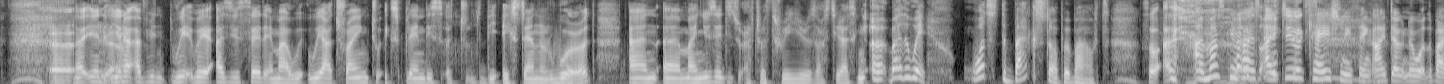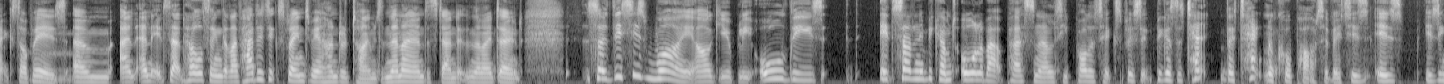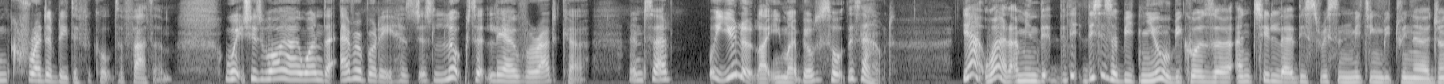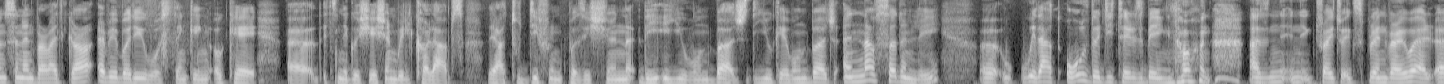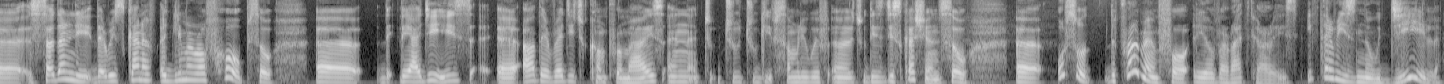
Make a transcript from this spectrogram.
Uh, no, you, yeah. you, know, I've been, we, we, as you said, Emma, we, we, are trying to explain this uh, to the external world, and uh, my news editor, after three years, are still asking. Uh, by the way, what's the backstop about? So I must confess, I do occasionally think I don't know what the backstop is, um, and and it's that whole thing that I've had it explained to me a hundred times, and then I understand it, and then I don't. So this is why, arguably, all these it suddenly becomes all about personality politics because, because the te- the technical part of it is is is incredibly difficult to fathom, which is why I wonder everybody has just looked at Leo Varadkar and said, "Well, you look like you might be able to sort this out." Yeah, well, I mean, th- th- this is a bit new because uh, until uh, this recent meeting between uh, Johnson and Varadkar, everybody was thinking, okay, uh, its negotiation will collapse. There are two different positions. The EU won't budge, the UK won't budge. And now suddenly, uh, without all the details being known, as Nick tried to explain very well, uh, suddenly there is kind of a glimmer of hope. So the, the, idea is, are they ready to compromise and to, to, to give some leeway to this discussion? So also, the problem for Leo Varadkar is if there is no deal,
